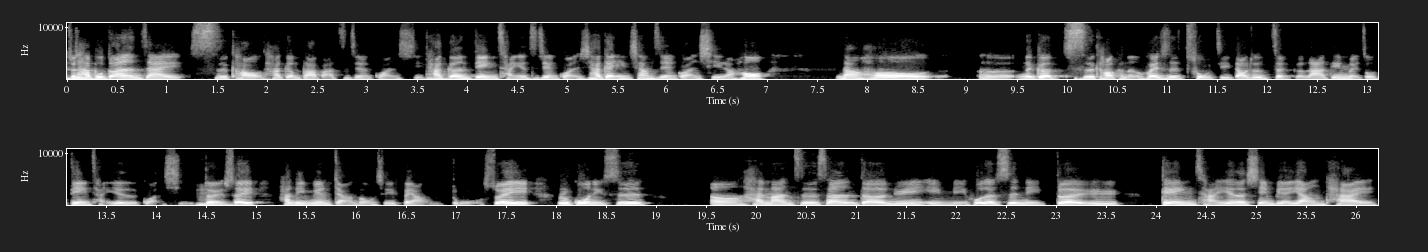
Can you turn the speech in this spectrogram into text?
就他不断的在思考他跟爸爸之间的关系，他跟电影产业之间关系，他跟影像之间关系，然后，然后。呃，那个思考可能会是触及到就是整个拉丁美洲电影产业的关系，对，所以它里面讲的东西非常多。所以如果你是嗯还蛮资深的女影影迷，或者是你对于电影产业的性别样态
